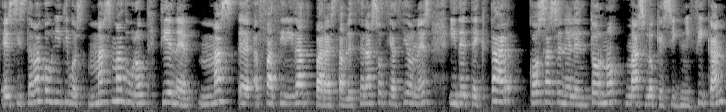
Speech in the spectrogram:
el sistema cognitivo es más maduro, tiene más eh, facilidad para establecer asociaciones y detectar cosas en el entorno más lo que significan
